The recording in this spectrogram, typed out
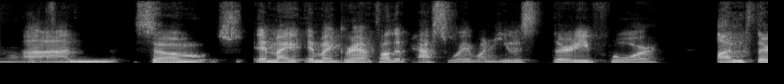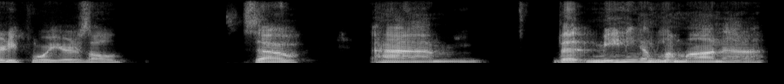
Oh, um, so and my and my grandfather passed away when he was 34. I'm 34 years old. So um, the meaning of La Manna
